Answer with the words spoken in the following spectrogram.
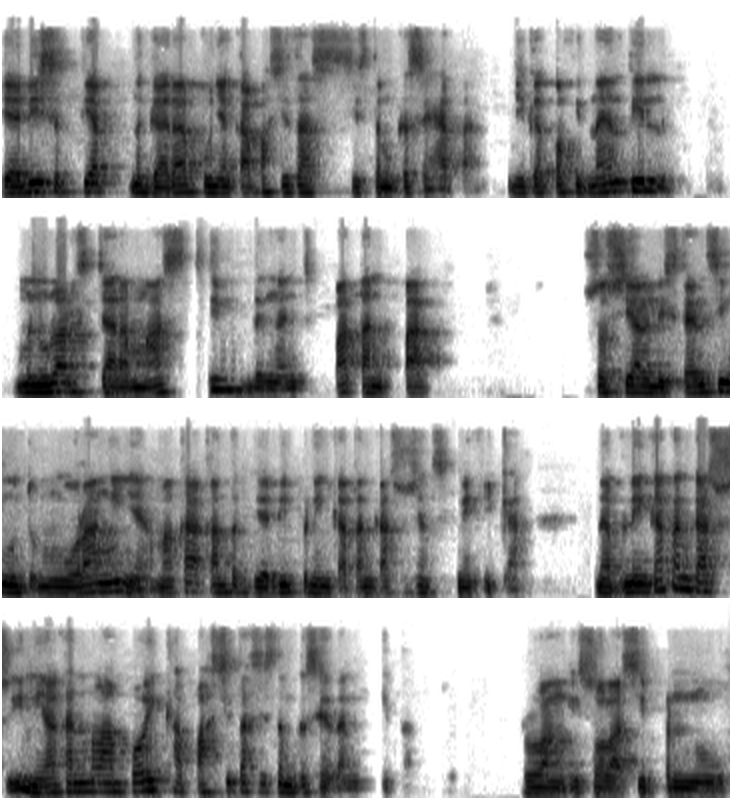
Jadi setiap negara punya kapasitas sistem kesehatan. Jika COVID-19 menular secara masif dengan cepat tanpa social distancing untuk menguranginya, maka akan terjadi peningkatan kasus yang signifikan. Nah, peningkatan kasus ini akan melampaui kapasitas sistem kesehatan kita. Ruang isolasi penuh,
